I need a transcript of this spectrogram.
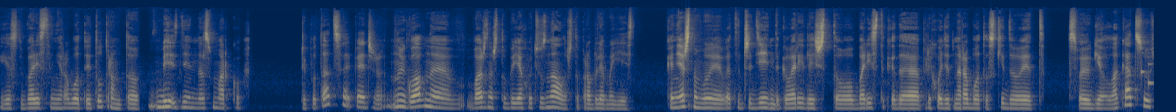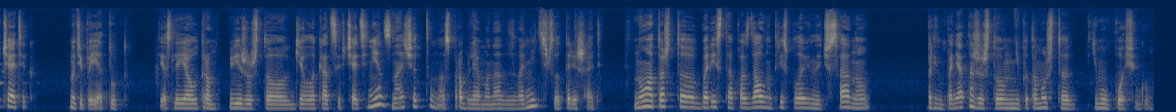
Если бариста не работает утром, то весь день на смарку. Репутация, опять же. Ну и главное, важно, чтобы я хоть узнала, что проблема есть. Конечно, мы в этот же день договорились, что бариста, когда приходит на работу, скидывает свою геолокацию в чатик. Ну, типа, я тут. Если я утром вижу, что геолокации в чате нет, значит, у нас проблема, надо звонить, что-то решать. Ну, а то, что бариста опоздал на три с половиной часа, ну, блин, понятно же, что он не потому, что ему пофигу.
